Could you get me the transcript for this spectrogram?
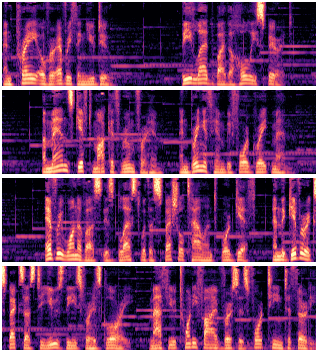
and pray over everything you do. Be led by the Holy Spirit. A man's gift mocketh room for him, and bringeth him before great men. Every one of us is blessed with a special talent or gift, and the giver expects us to use these for his glory. Matthew 25 verses 14 to 30.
